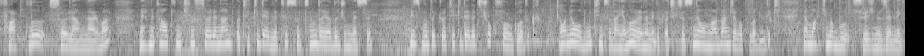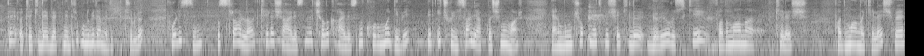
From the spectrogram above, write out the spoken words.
farklı söylemler var. Mehmet Altun için söylenen öteki devlete sırtını dayadı cümlesi. Biz buradaki öteki devleti çok sorguladık. Ama ne olduğunu kimseden yana öğrenemedik açıkçası. Ne onlardan cevap alabildik ne mahkeme bu sürecin üzerine gitti. Öteki devlet nedir bunu bilemedik bir türlü. Polisin ısrarla Keleş ailesini ve Çalık ailesini koruma gibi bir içgüdüsel yaklaşımı var. Yani bunu çok net bir şekilde görüyoruz ki Fadıma Ana Keleş, Fadıma Ana Keleş ve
